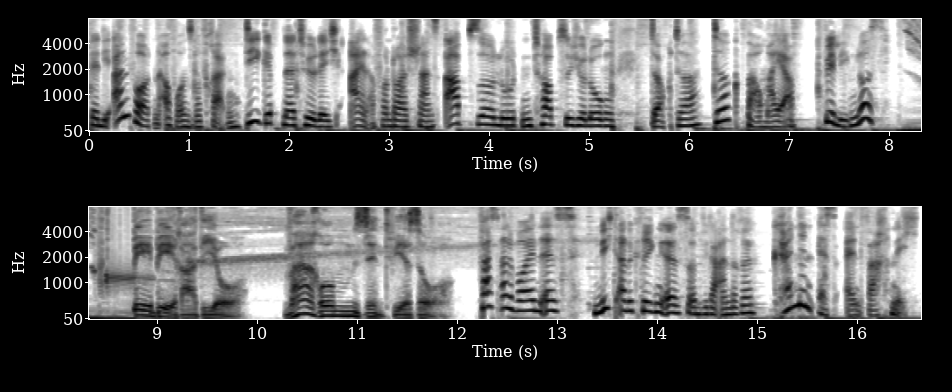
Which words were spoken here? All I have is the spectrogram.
denn die Antworten auf unsere Fragen, die gibt natürlich einer von Deutschlands absoluten Top-Psychologen, Dr. Dirk Baumeier. Wir legen los. BB Radio. Warum sind wir so? Fast alle wollen es, nicht alle kriegen es und wieder andere können es einfach nicht.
